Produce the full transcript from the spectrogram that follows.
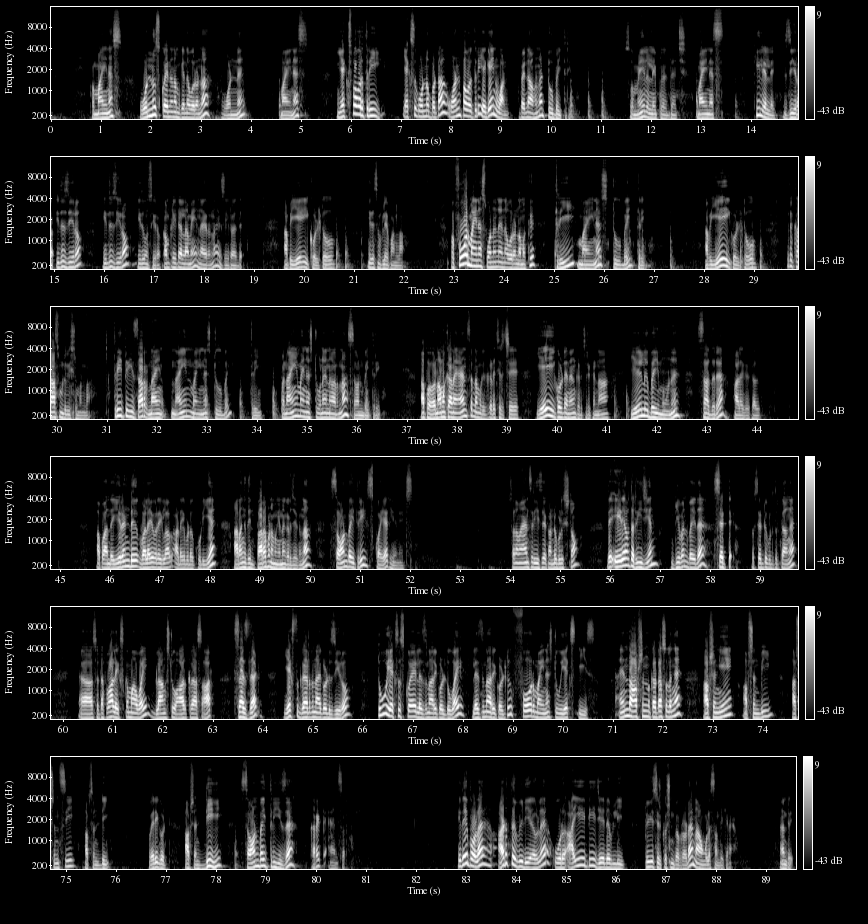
இப்போ மைனஸ் ஒன்று ஸ்கொயர்னா நமக்கு என்ன வரும்னா ஒன்று மைனஸ் எக்ஸ் பவர் த்ரீ எக்ஸுக்கு ஒன்று போட்டால் one power three again one அப்போ என்ன ஆகும்னா two by three so male எல்லை பிரதாச்சு மைனஸ் கீழ் எல்லை ஜீரோ இது ஜீரோ இது ஜீரோ இதுவும் ஜீரோ கம்ப்ளீட்டாக எல்லாமே என்ன ஆயிரும்னா ஜீரோ அது. அப்போ ஏ ஈக்குவல் டு இதை சிம்ப்ளை பண்ணலாம். இப்போ ஃபோர் மைனஸ் ஒன்றுன்னு என்ன வரும் நமக்கு? Three minus two by three அப்போ ஏ ஈக்குவல் டு இதை கிராஸ் மல்டிபிகேஷன் பண்ணலாம். Three three sir nine nine minus two by three இப்போ நைன் மைனஸ் டூனா என்ன வரும்னா செவன் பை த்ரீ அப்போ நமக்கான ஆன்சர் நமக்கு கிடச்சிருச்சு. ஏ ஈக்குவல் டு என்னென்னு கிடச்சிருக்குன்னா ஏழு பை மூணு சதுர அலகுகள். அப்போ அந்த இரண்டு வளைவரைகளால் அடைபடக்கூடிய அரங்கத்தின் பரப்பு நமக்கு என்ன கிடச்சிருக்குன்னா seven by three square units so நம்ம ஆன்சர் ஈஸியாக கண்டுபிடிச்சிட்டோம். The area of the region given by the set ஒரு செட்டு கொடுத்துருக்காங்க. Set of all x comma y belongs to R cross R such that x greater than or equal to 0 2x square less than or equal to y less than or equal to 4 minus 2x is. எந்த option கரெக்டாக சொல்லுங்கள் option A option B option C option D very good option D seven by three is a correct answer இதே போல் அடுத்த வீடியோவில் ஒரு IIT JW previous question பேப்பரோட நான் உங்களை சந்திக்கிறேன். நன்றி.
